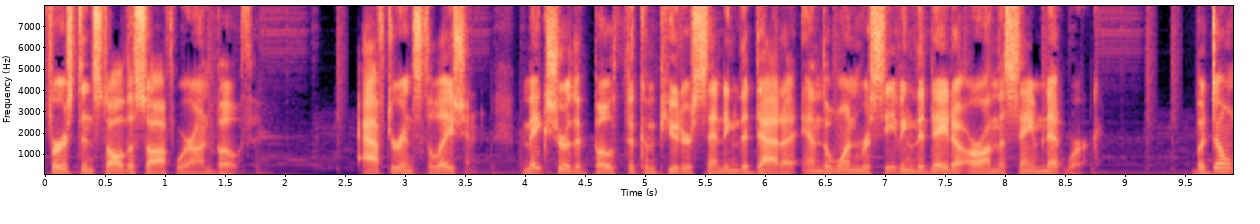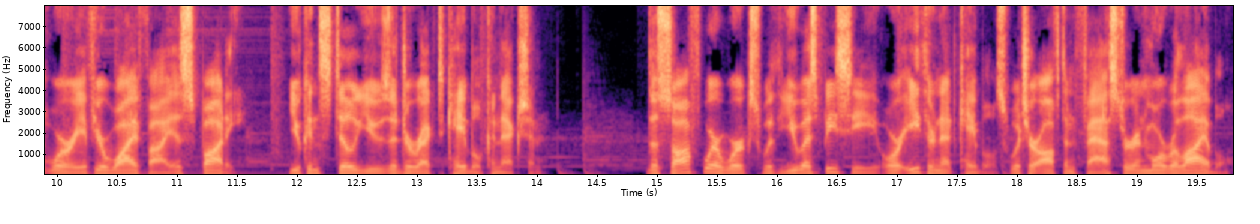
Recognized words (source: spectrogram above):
first install the software on both. After installation, make sure that both the computer sending the data and the one receiving the data are on the same network. But don't worry if your Wi-Fi is spotty. You can still use a direct cable connection. The software works with USB-C or Ethernet cables, which are often faster and more reliable.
